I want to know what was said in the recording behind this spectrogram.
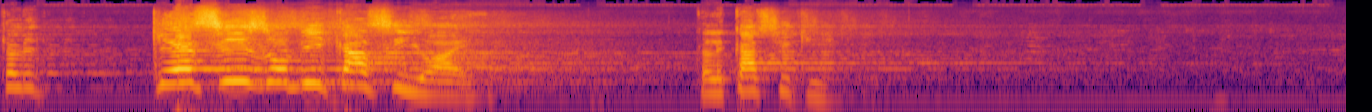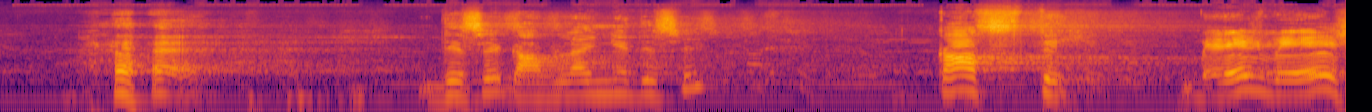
তাহলে কেসি যদি কাশি হয়, তাহলে কাশি কি? দেশে গাবলাই নিয়ে দেশে, কাস্তে। বেশ বেশ।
